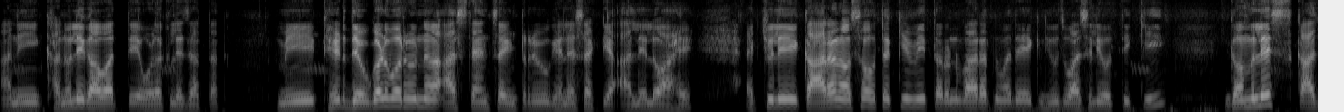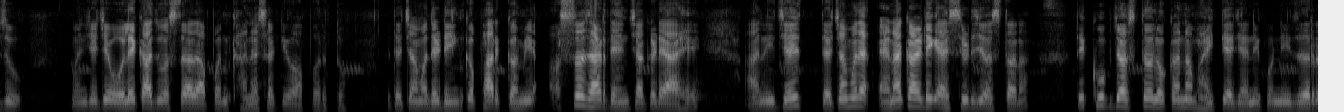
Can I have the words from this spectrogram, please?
आणि खानोली गावात ते ओळखले जातात. मी थेट देवगडवरून आज त्यांचा इंटरव्ह्यू घेण्यासाठी आलेलो आहे. ॲक्च्युली कारण असं होतं की मी तरुण भारतमध्ये एक न्यूज वाचली होती की गमलेस काजू म्हणजे जे ओले काजू असतात आपण खाण्यासाठी वापरतो. त्याच्यामध्ये डिंक फार कमी असं झाड त्यांच्याकडे आहे. आणि जे त्याच्यामध्ये ॲनाकार्टिक ॲसिड जे असतं ना ते खूप जास्त लोकांना माहिती आहे. ज्याने कोणी जर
